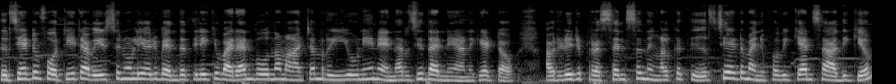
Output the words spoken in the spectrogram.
തീർച്ചയായിട്ടും ഫോർട്ടി എയ്റ്റ് അവേഴ്സിനുള്ളിൽ ഒരു ബന്ധത്തിലേക്ക് വരാൻ പോകുന്ന മാറ്റം റീയൂണിയൻ എനർജി തന്നെയാണ് കേട്ടോ. അവരുടെ ഒരു പ്രസൻസ് നിങ്ങൾക്ക് തീർച്ചയായിട്ടും അനുഭവിക്കാൻ സാധിക്കും.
